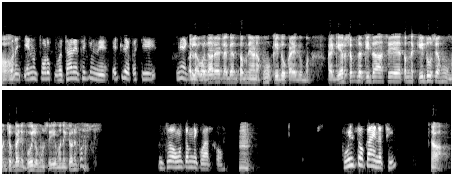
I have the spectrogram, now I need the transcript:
હં, હં. પણ એનું થોડુંક વધારે થઈ ગયું ને એટલે પછી એટલે વધારે એટલે બેન તમને એને શું કીધું? કઈ કઈ ગેરશબ્દ કીધા છે તમને કીધું છે હું? મનસુખભાઈ ની ભૂલ શું છે? એ મને કયો ને પણ. જો હું તમને એક વાત કહું. હમ. ભૂલ તો કાંઈ નથી. હા.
